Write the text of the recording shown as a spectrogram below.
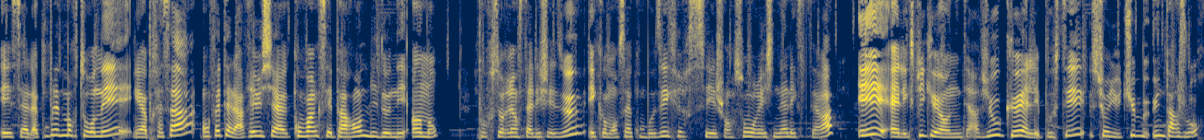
Et ça l'a complètement retourné. Et après ça, en fait, elle a réussi à convaincre ses parents de lui donner un an pour se réinstaller chez eux et commencer à composer, écrire ses chansons originales, etc. Et elle explique en interview qu'elle les postait sur YouTube une par jour.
